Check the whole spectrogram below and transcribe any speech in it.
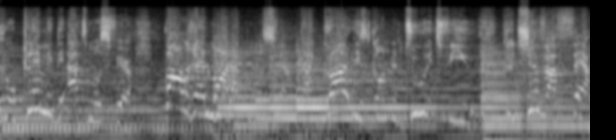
proclaim in the atmosphere. Parle réellement à l'atmosphère. That God is gonna do it for you. Que Dieu va faire.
